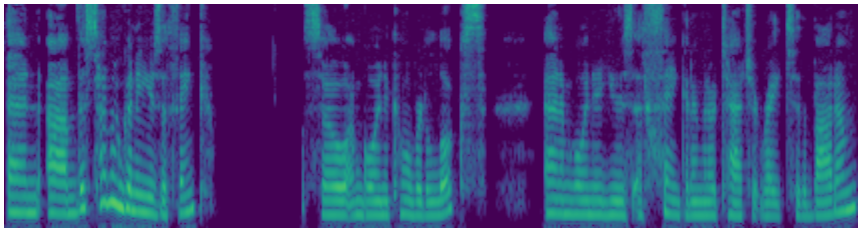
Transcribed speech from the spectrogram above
And um, this time I'm going to use a think. So I'm going to come over to looks and I'm going to use a think and I'm going to attach it right to the bottom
